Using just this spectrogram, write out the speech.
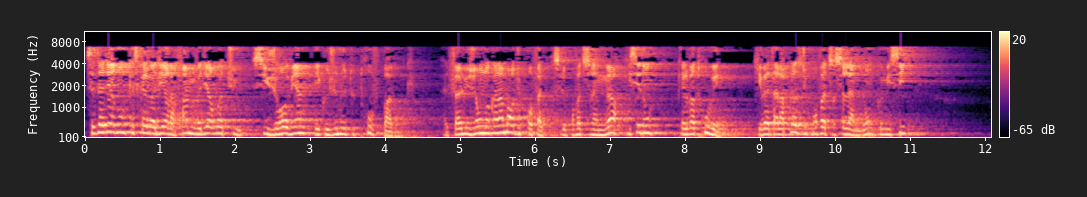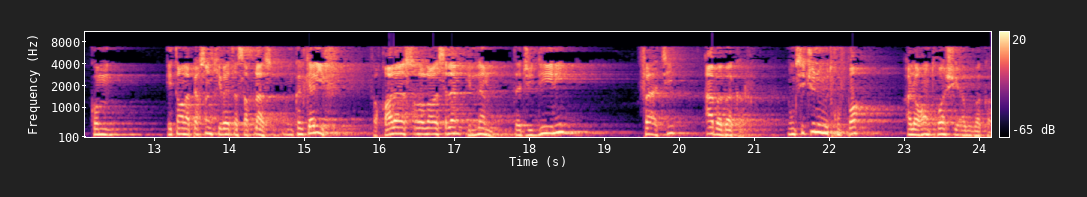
c'est-à-dire donc qu'est-ce qu'elle va dire la femme elle va dire vois-tu si je reviens et que je ne te trouve pas donc elle fait allusion donc à la mort du prophète si le prophète sallam meurt qui sait donc qu'elle va trouver qui va être à la place du prophète sallam donc comme ici comme étant la personne qui va être à sa place donc le calife فقال صلى الله عليه وسلم إن لم تجديني Fati Abou Bakr. Donc si tu ne me trouves pas, alors rends-toi chez Abou Bakr,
